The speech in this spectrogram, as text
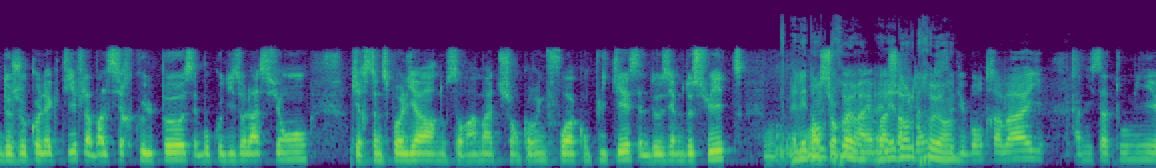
de, jeu collectif. La balle circule peu, c'est beaucoup d'isolation. Kirsten Spoliard nous sort un match encore une fois compliqué. C'est le deuxième de suite. Elle est dans le creux. Hein. Elle est dans le creux. Hein. du bon travail. Anissa Toumi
